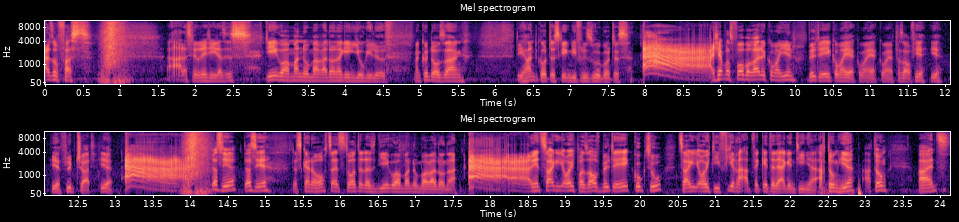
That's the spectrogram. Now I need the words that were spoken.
Also fast. Ja, das wird richtig. Das ist Diego Armando Maradona gegen Yogi Löw. Man könnte auch sagen, die Hand Gottes gegen die Frisur Gottes. Ah! Ich habe was vorbereitet. Guck mal hier. Bild.de, guck mal her, guck mal her, guck mal her. Pass auf, hier, hier, hier, Flipchart. Hier. Ah! Das hier, das hier. Das ist keine Hochzeitstorte, das ist Diego Armando Maradona. Ah! Jetzt zeige ich euch, pass auf, Bild.de, guck zu, zeige ich euch die vierer Abwehrkette der Argentinier. Achtung, hier, Achtung. Eins,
